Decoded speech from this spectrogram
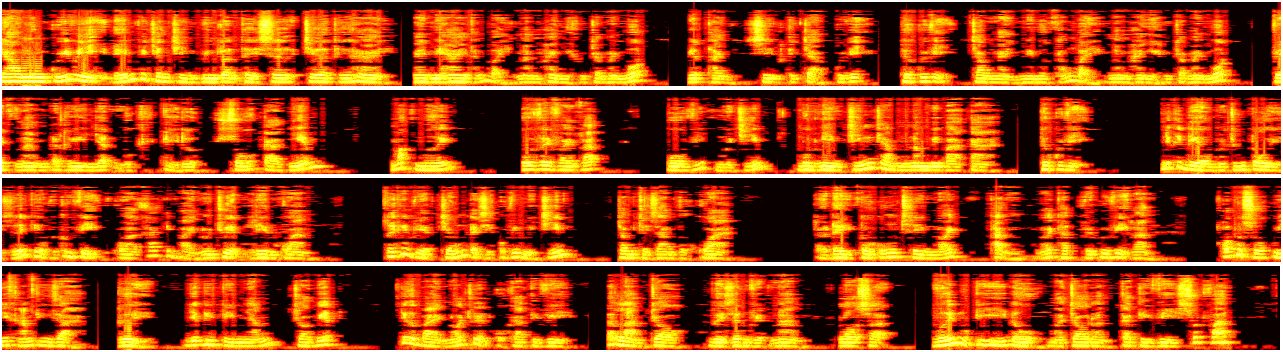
Chào mừng quý vị đến với chương trình bình luận thời sự trưa thứ hai ngày 12 tháng 7 năm 2021. Việt Thành xin kính chào quý vị. Thưa quý vị, trong ngày 11 tháng 7 năm 2021, Việt Nam đã ghi nhận một kỷ lục số ca nhiễm mắc mới đối với virus COVID-19 1.953 ca. Thưa quý vị, những cái điều mà chúng tôi giới thiệu với quý vị qua các cái bài nói chuyện liên quan tới cái việc chống đại dịch Covid-19 trong thời gian vừa qua. Ở đây tôi cũng xin nói thẳng, nói thật với quý vị rằng có một số quý khán thính giả gửi những cái tin nhắn cho biết những cái bài nói chuyện của KTV đã làm cho người dân Việt Nam lo sợ với một cái ý đồ mà cho rằng KTV xuất phát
